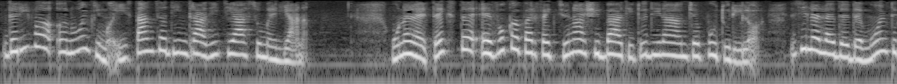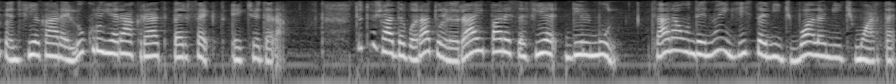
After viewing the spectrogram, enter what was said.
derivă în ultimă instanță din tradiția sumeriană. Unele texte evocă perfecțiunea și beatitudinea începuturilor, zilele de demult când fiecare lucru era creat perfect, etc. Totuși, adevăratul rai pare să fie Dilmun, țara unde nu există nici boală, nici moarte.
